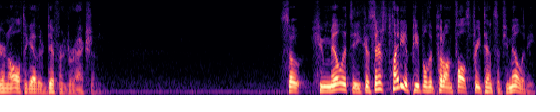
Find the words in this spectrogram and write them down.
you're in an altogether different direction. So, humility, because there's plenty of people that put on false pretense of humility.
